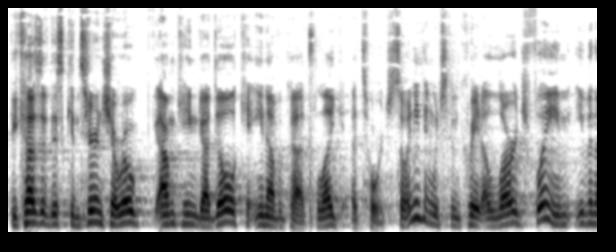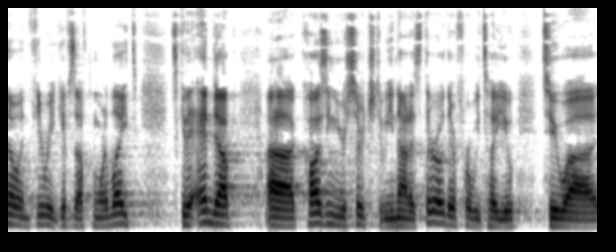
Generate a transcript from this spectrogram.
because of this concern. amkein gadol It's like a torch. So anything which can create a large flame, even though in theory it gives off more light, it's going to end up uh, causing your search to be not as thorough. Therefore, we tell you to uh,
